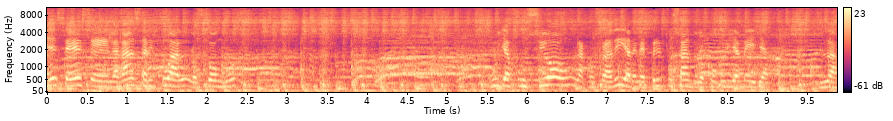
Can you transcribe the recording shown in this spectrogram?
Ese es eh, la danza ritual, los congos, cuya función, la cofradía del Espíritu Santo, los congos Villamella, la,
